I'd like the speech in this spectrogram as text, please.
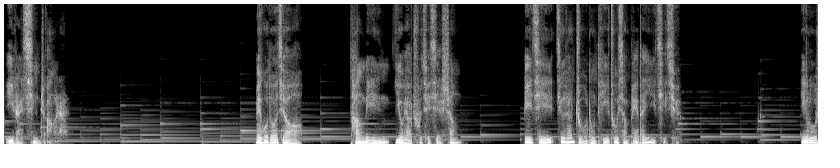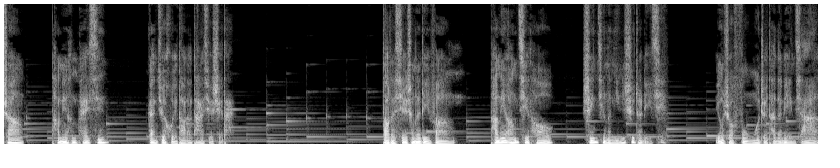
依然兴致盎然。没过多久，唐林又要出去写生，李琦竟然主动提出想陪他一起去。一路上，唐林很开心，感觉回到了大学时代。到了写生的地方，唐林昂起头，深情的凝视着李琦，用手抚摸着他的脸颊，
